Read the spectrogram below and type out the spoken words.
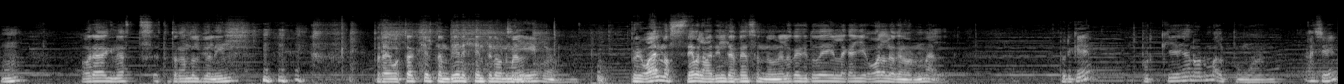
¿Mm? Ahora Ignaz está tocando el violín. para demostrar que él también es gente normal. Sí, pues. Pero igual no sé, la Matilda Benson no es una loca que tú ves en la calle, hola loca normal. ¿Por qué? Porque es anormal, pues. Ah, sí.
